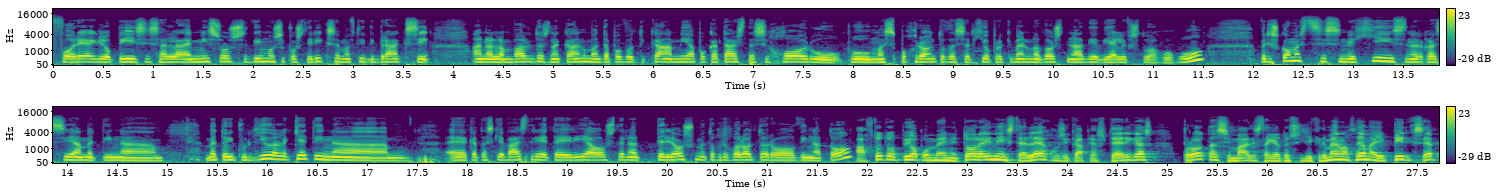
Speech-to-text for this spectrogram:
φορέα υλοποίησης, αλλά εμείς ως Δήμος υποστηρίξαμε αυτή την πράξη αναλαμβάνοντας να κάνουμε ανταποδοτικά μία αποκατάσταση χώρου που μας υποχρώνει το δασαρχείο προκειμένου να δώσει την άδεια διέλευση του αγωγού. Βρισκόμαστε σε συνεχή συνεργασία με, την, με το Υπουργείο αλλά και την ε, κατασκευάστρια εταιρεία ώστε να τελειώσουμε το γρηγορότερο δυνατό. Αυτό το οποίο απομένει τώρα είναι η στελέχωση κάποιας πτέρυγας. Πρόταση μάλιστα για το συγκεκριμένο θέμα υπήρξε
